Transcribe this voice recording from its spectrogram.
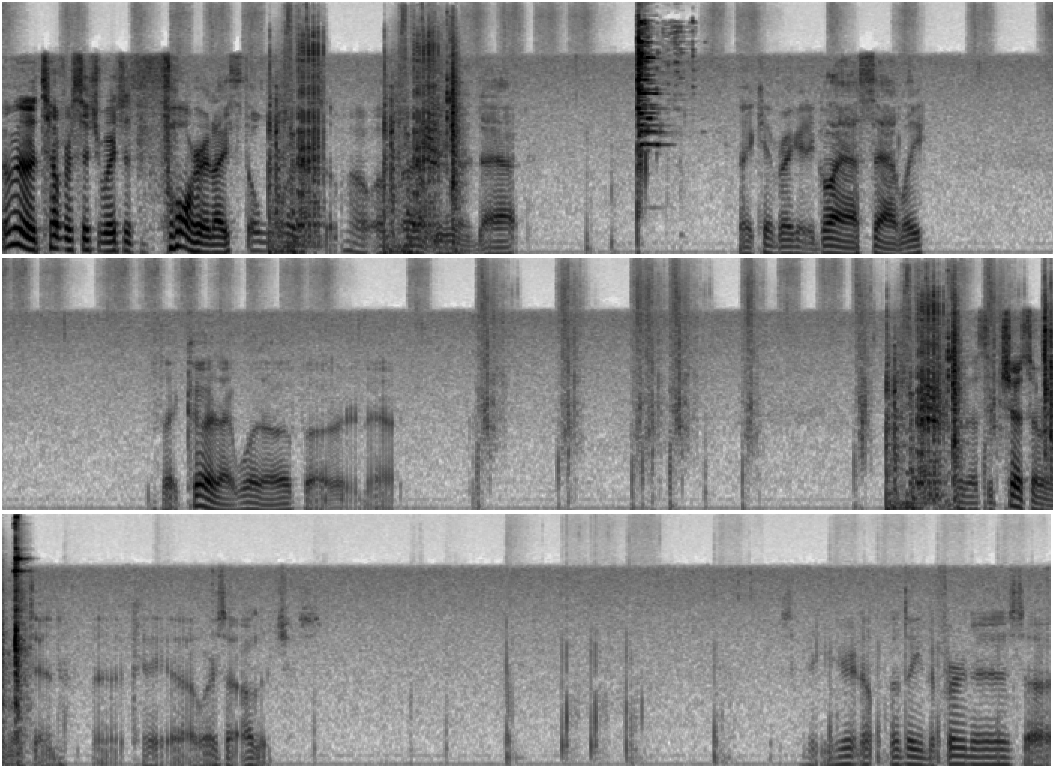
I'm in a tougher situation before and I still won somehow. Oh, I that. I can't break any glass, sadly. If I could, I would have, but other than that. Oh, that's the chest I already looked in. Okay, uh, where's that other chest? Here? Nope, nothing in the furnace. Uh,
